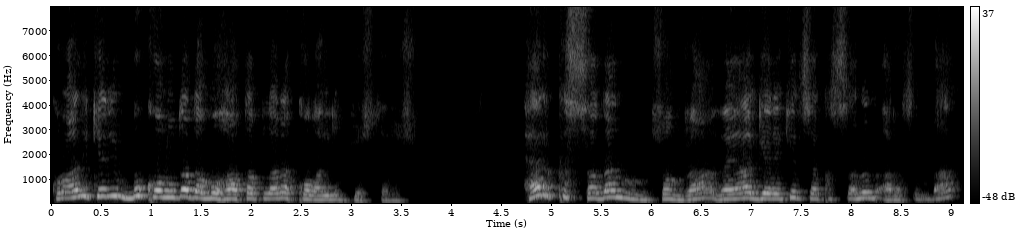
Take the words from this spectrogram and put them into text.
Kur'an-ı Kerim bu konuda da muhataplara kolaylık gösterir. Her kıssadan sonra veya gerekirse kıssanın arasında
